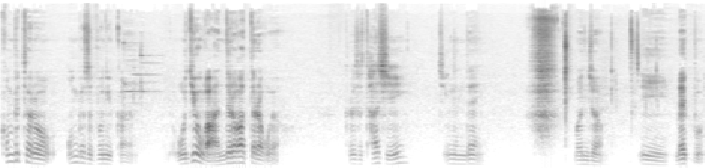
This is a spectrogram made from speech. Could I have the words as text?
컴퓨터로 옮겨서 보니까 오디오가 안 들어갔더라고요. 그래서 다시 찍는데 먼저 이 맥북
